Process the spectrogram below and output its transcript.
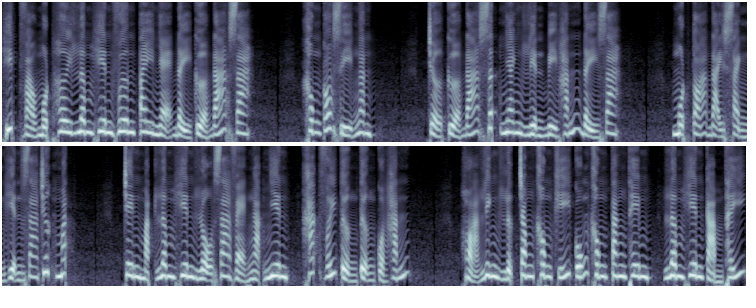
Hít vào một hơi lâm hiên vươn tay nhẹ đẩy cửa đá ra. Không có gì ngăn. Chở cửa đá rất nhanh liền bị hắn đẩy ra. Một tòa đại sảnh hiện ra trước mắt. Trên mặt lâm hiên lộ ra vẻ ngạc nhiên, khác với tưởng tượng của hắn. Hỏa linh lực trong không khí cũng không tăng thêm, lâm hiên cảm thấy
